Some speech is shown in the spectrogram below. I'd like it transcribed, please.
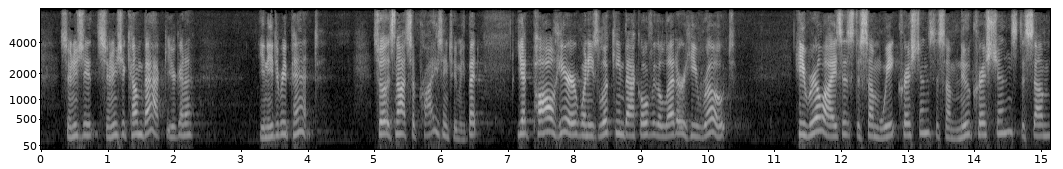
soon as you, as soon as you come back, you're gonna, you need to repent. So it's not surprising to me. But yet Paul here, when he's looking back over the letter he wrote, he realizes to some weak Christians, to some new Christians, to some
